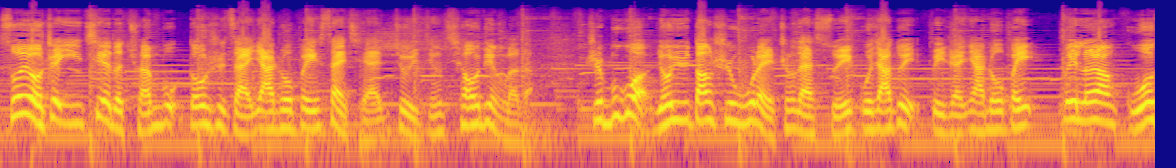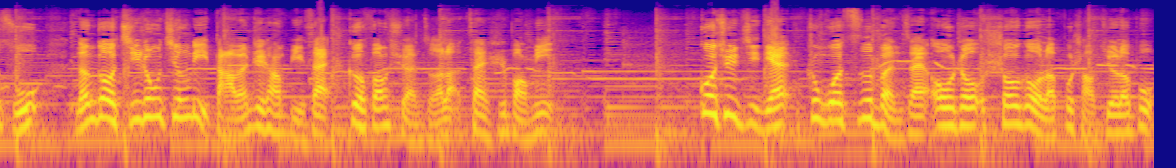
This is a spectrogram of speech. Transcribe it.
所有这一切的全部都是在亚洲杯赛前就已经敲定了的。只不过，由于当时吴磊正在随国家队备战亚洲杯，为了让国足能够集中精力打完这场比赛，各方选择了暂时保密。过去几年，中国资本在欧洲收购了不少俱乐部。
